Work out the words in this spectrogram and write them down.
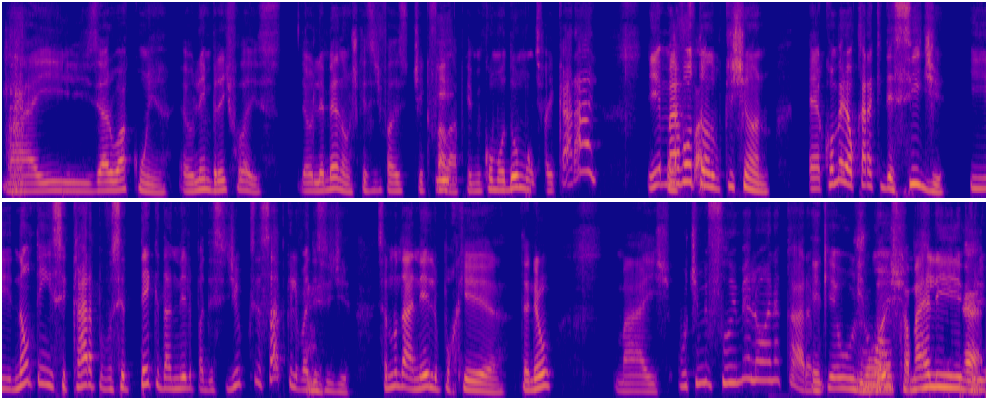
Mas era o Acunha. Eu lembrei de falar isso. Eu lembrei, não, esqueci de falar isso, tinha que falar, e... porque me incomodou muito. Falei, caralho. E, mas voltando pro Cristiano, é, como ele é o cara que decide, e não tem esse cara para você ter que dar nele para decidir, porque você sabe que ele vai hum. decidir. Você não dá nele porque, entendeu? Mas o time flui melhor, né, cara? Porque o João dois, fica mais livre, é,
